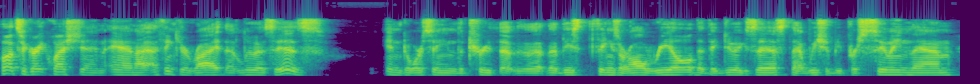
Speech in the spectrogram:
Well, that's a great question, and I, I, think you're right that Lewis is endorsing the truth that, that, that, these things are all real, that they do exist, that we should be pursuing them,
